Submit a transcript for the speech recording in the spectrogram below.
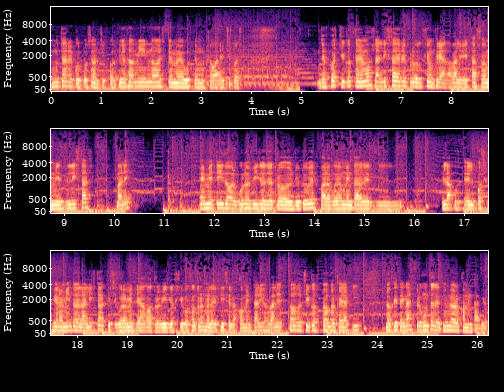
mucha repercusión, chicos. Y eso a mí no es que me guste mucho, ¿vale, chicos? Después, chicos, tenemos la lista de reproducción creada, ¿vale? Estas son mis listas, ¿vale? He metido algunos vídeos de otros youtubers para poder aumentar el, el, el, posicionamiento de la lista que seguramente haga otro vídeo si vosotros me lo decís en los comentarios vale todo chicos todo lo que hay aquí lo que tengáis preguntas, decídmelo en los comentarios.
